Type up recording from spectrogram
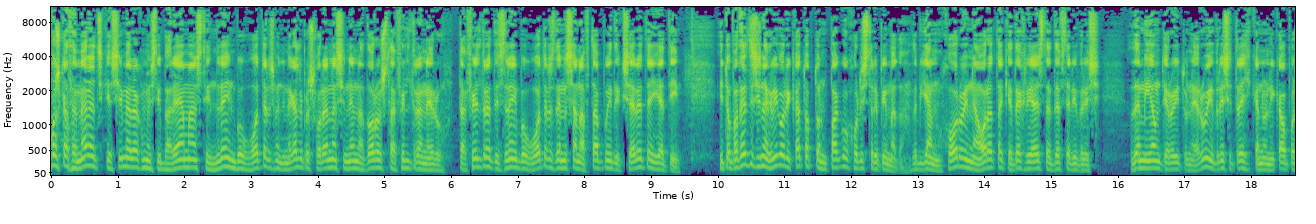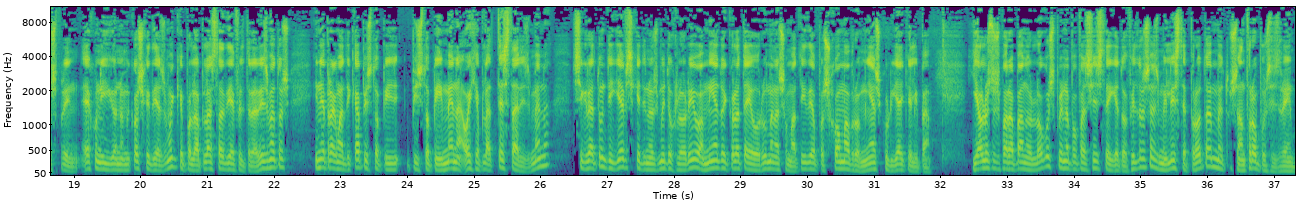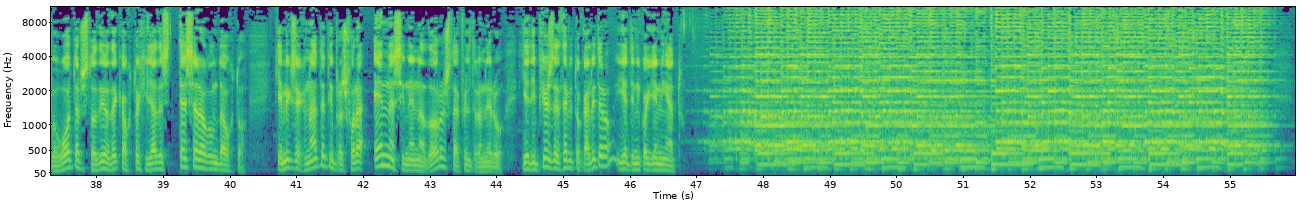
Όπως κάθε μέρα, έτσι και σήμερα έχουμε στην παρέα μας την Rainbow Waters με τη μεγάλη προσφορά ένα συν ένα δώρο στα φίλτρα νερού. Τα φίλτρα της Rainbow Waters δεν είναι σαν αυτά που ήδη ξέρετε γιατί; Η τοποθέτηση είναι γρήγορη κάτω από τον πάγκο χωρίς τρεπήματα. Δεν πιάνουν χώρο, είναι αόρατα και δεν χρειάζεται δεύτερη βρύση. Δεν μειώνουν τη ροή του νερού, η βρύση τρέχει κανονικά όπως πριν. Έχουν υγειονομικό σχεδιασμό και πολλαπλά στάδια φιλτραρίσματος. Είναι πραγματικά πιστοποιη... πιστοποιημένα, όχι απλά τεσταρισμένα. Συγκρατούν τη γεύση και την οσμή του χλωρίου, αμύαντο και όλα τα αιωρούμενα σωματίδια όπως χώμα, βρωμιά, σκουριά κλπ. Για όλους του παραπάνω λόγους, πριν αποφασίσετε για το φίλτρο σας, μιλήστε πρώτα με τους ανθρώπους της Rainbow Water στο 210 Και μην ξεχνάτε την προσφορά ένα συν ένα δώρο στα φίλτρα νερού. Γιατί ποιος δεν θέλει το καλύτερο για την οικογένειά του.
